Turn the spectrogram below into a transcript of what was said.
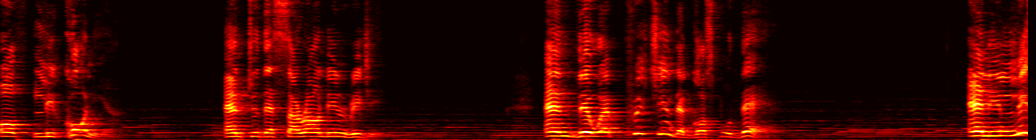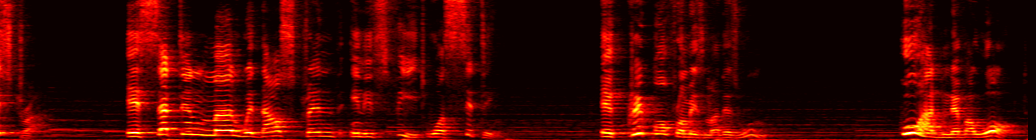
of Lycaonia, and to the surrounding region. And they were preaching the gospel there. And in Lystra, a certain man without strength in his feet was sitting, a cripple from his mother's womb, who had never walked.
